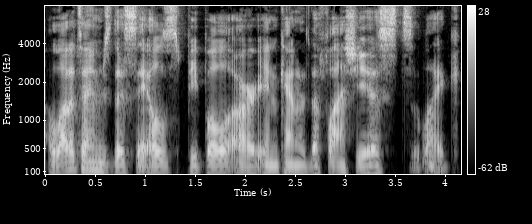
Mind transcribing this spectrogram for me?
A lot of times, the sales people are in kind of the flashiest, like,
